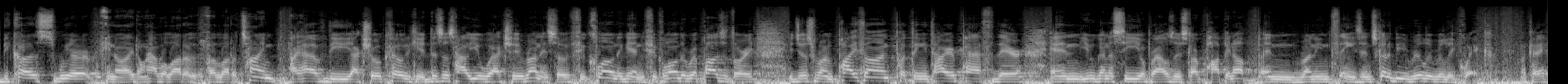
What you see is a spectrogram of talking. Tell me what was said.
because we're, you know, I don't have a lot of a lot of time. I have the actual code here. This is how you actually run it. So if you clone again, if you clone the repository, you just run Python, put the entire path there, and you're going to see your browser start popping up and running things. And it's going to be really, really quick. Okay.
